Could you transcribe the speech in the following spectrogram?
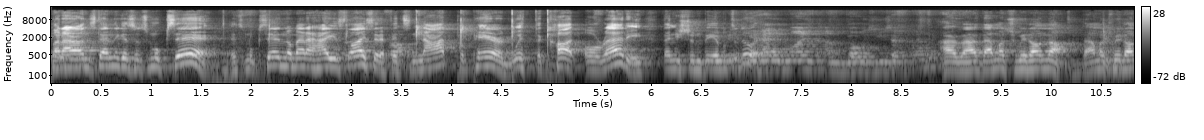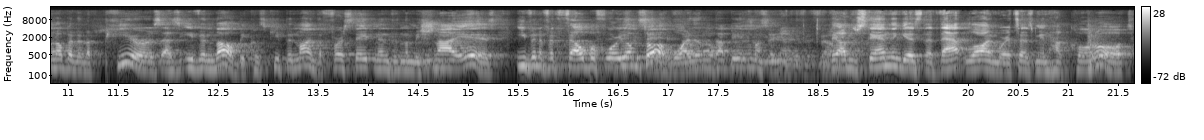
but our understanding is it's mukseh. It's mukseh no matter how you slice it. If it's not prepared with the cut already, then you shouldn't be able to do it. had in mind, I'm going to use that plan? Uh, that, that much we don't know. That much we don't know, but it appears as even though, because keep in mind, the first statement in the Mishnah is even if it fell before Yom Tov, why didn't that be in the The understanding is that that line where it says min hakorot,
